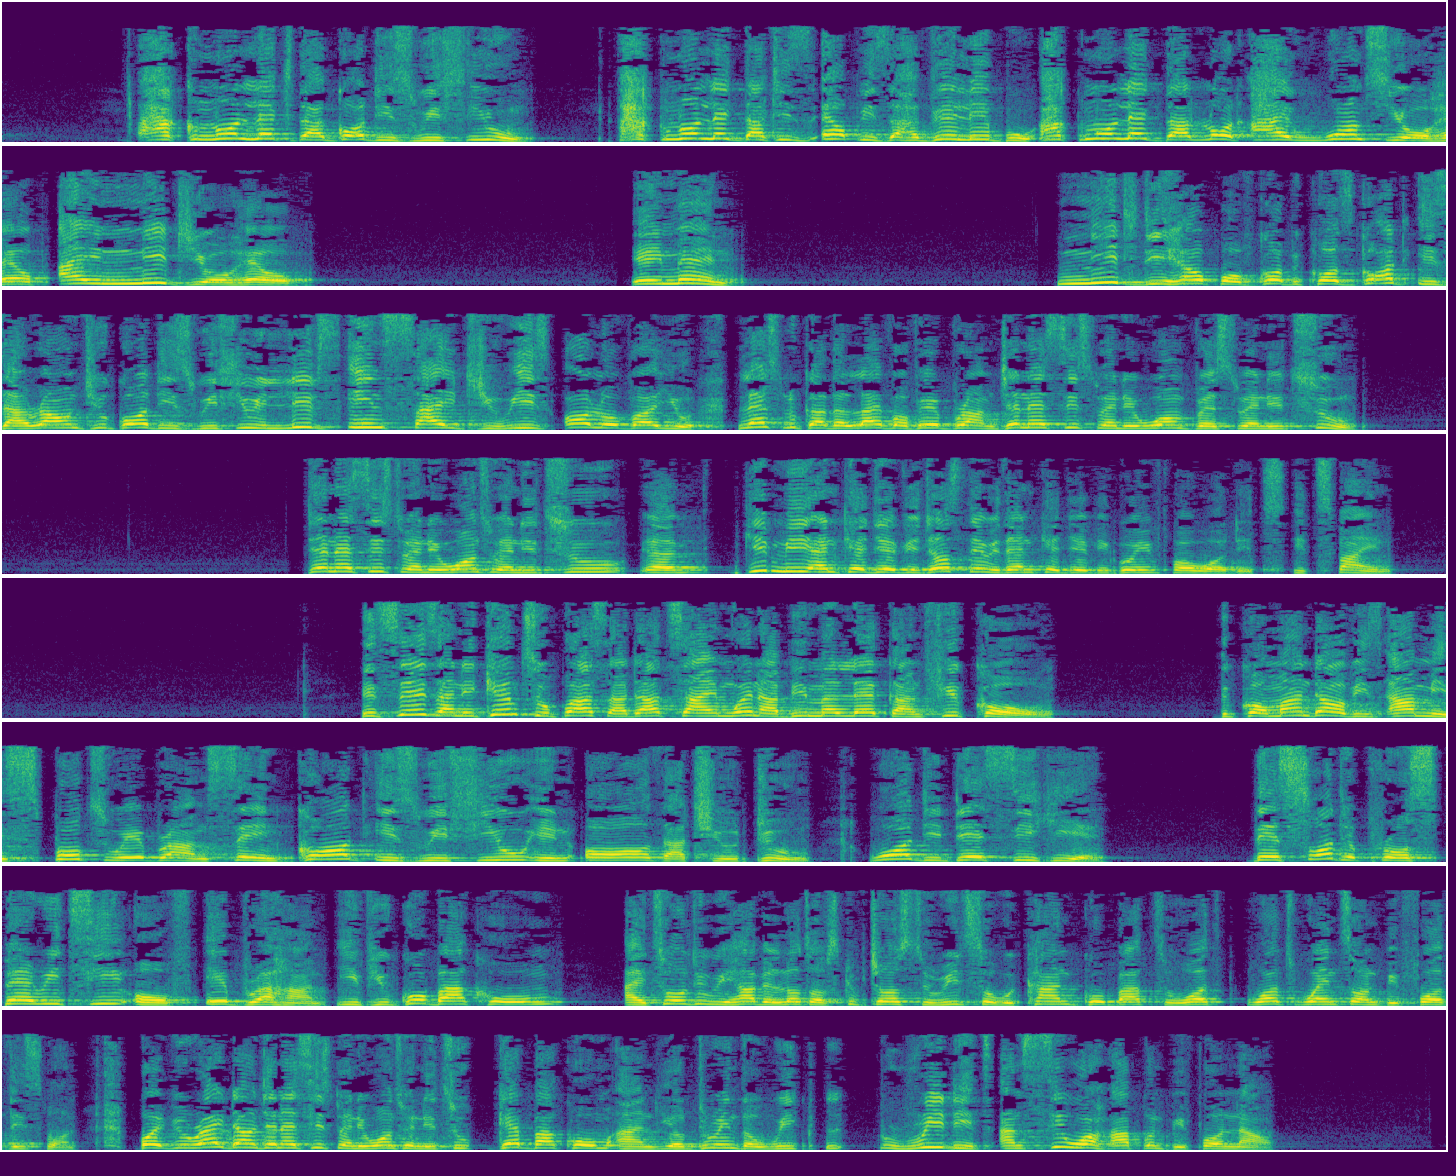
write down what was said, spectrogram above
Acknowledge that God is with you. Acknowledge that his help is available. Acknowledge that, Lord, I want your help. I need your help. Amen need the help of God because God is around you, God is with you, He lives inside you, He's all over you. Let's look at the life of Abraham, Genesis 21, verse 22. Genesis 21, 22. Um, give me NKJV. Just stay with NKJV going forward. It's, it's fine. It says, And it came to pass at that time when Abimelech and Phicol, the commander of his army, spoke to Abraham, saying, God is with you in all that you do. What did they see here? They saw the prosperity of Abraham. If you go back home, I told you we have a lot of scriptures to read, so we can't go back to what, what went on before this one. But if you write down Genesis 21, 22, get back home and you're during the week, read it and see what happened before now.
